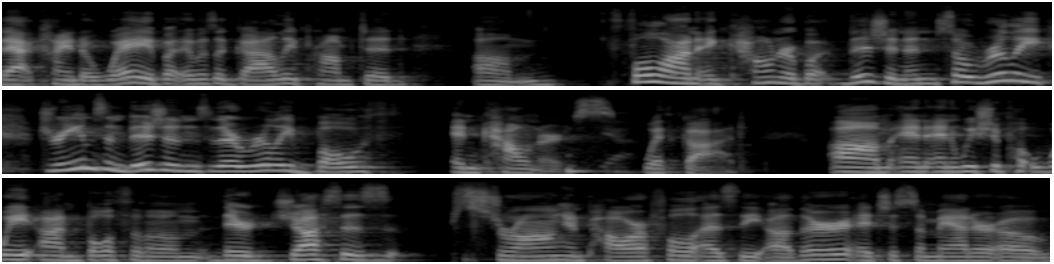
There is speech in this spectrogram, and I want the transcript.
that kind of way, but it was a godly prompted um, full on encounter, but vision. And so, really, dreams and visions, they're really both encounters yeah. with God. Um, and, and we should put weight on both of them. They're just as strong and powerful as the other. It's just a matter of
